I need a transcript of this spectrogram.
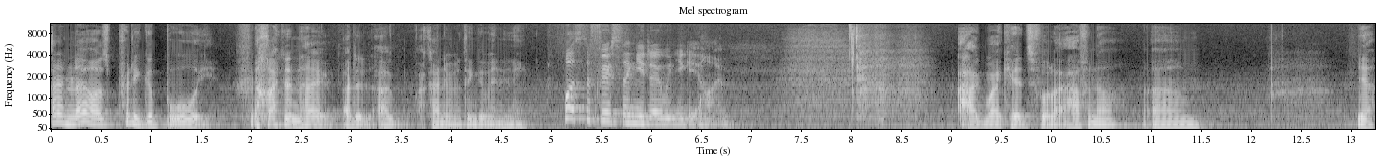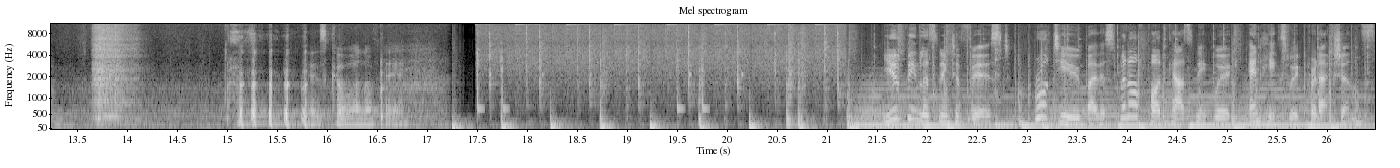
I don't know. I was a pretty good boy. I don't know. I don't. I, I can't even think of anything. What's the first thing you do when you get home? Hug my kids for like half an hour. Um, yeah. That's cool. I love that. You've been listening to First, brought to you by the Spinoff Podcast Network and Hexwork Productions.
